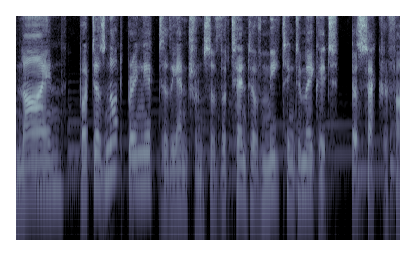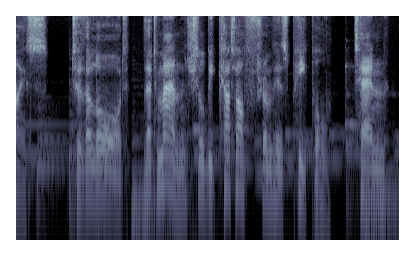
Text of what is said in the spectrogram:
9. But does not bring it to the entrance of the tent of meeting to make it a sacrifice to the Lord, that man shall be cut off from his people. 10.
